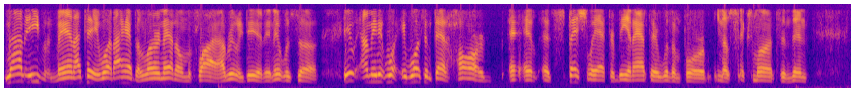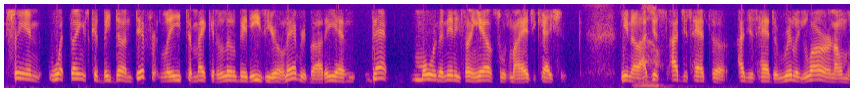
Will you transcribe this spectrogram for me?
not even, man. I tell you what, I had to learn that on the fly. I really did, and it was. uh it, I mean, it wa- it wasn't that hard, especially after being out there with them for you know six months, and then seeing what things could be done differently to make it a little bit easier on everybody, and that more than anything else was my education. You know, I just I just had to I just had to really learn on the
